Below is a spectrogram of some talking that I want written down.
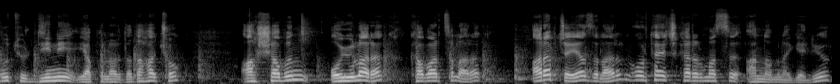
bu tür dini yapılarda daha çok ahşabın oyularak, kabartılarak Arapça yazıların ortaya çıkarılması anlamına geliyor.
